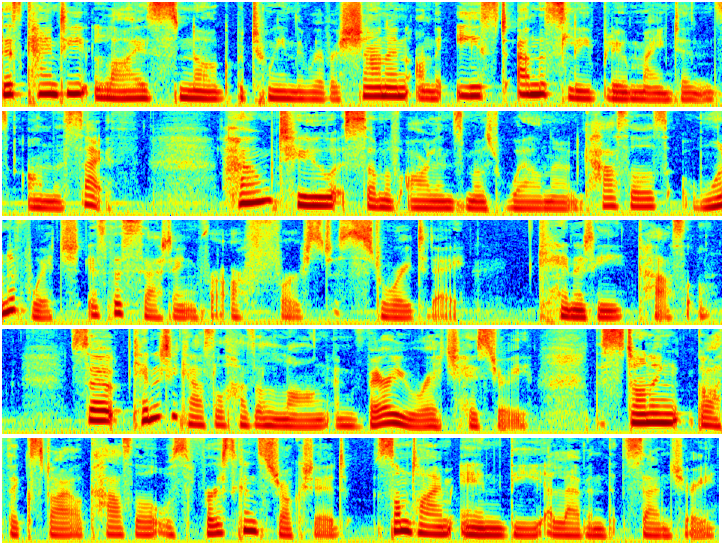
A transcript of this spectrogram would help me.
This county lies snug between the River Shannon on the east and the Slieve Bloom Mountains on the south home to some of Ireland's most well known castles, one of which is the setting for our first story today Kinnitty Castle. So, Kinnitty Castle has a long and very rich history. The stunning Gothic style castle was first constructed sometime in the 11th century.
